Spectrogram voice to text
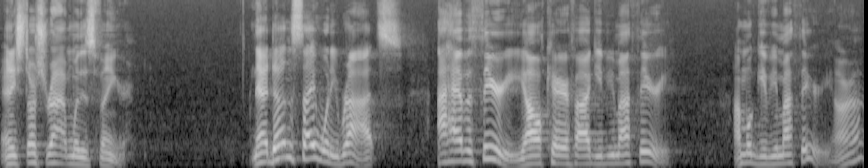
and he starts writing with his finger. Now, it doesn't say what he writes. I have a theory. Y'all care if I give you my theory? I'm going to give you my theory, all right?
